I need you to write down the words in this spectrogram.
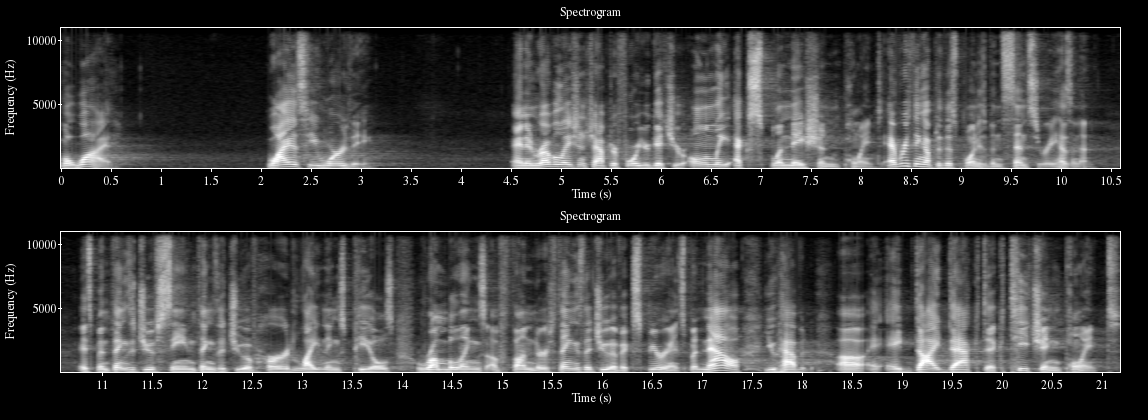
Well, why? Why is he worthy? And in Revelation chapter 4, you get your only explanation point. Everything up to this point has been sensory, hasn't it? It's been things that you have seen, things that you have heard, lightnings, peals, rumblings of thunder, things that you have experienced. But now you have uh, a didactic teaching point.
